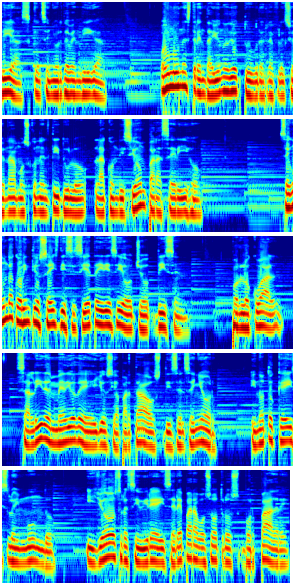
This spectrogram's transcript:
días, que el Señor te bendiga. Hoy lunes 31 de octubre reflexionamos con el título La condición para ser hijo. 2 Corintios 6, 17 y 18 dicen, Por lo cual, salid en medio de ellos y apartaos, dice el Señor, y no toquéis lo inmundo, y yo os recibiré y seré para vosotros por Padre,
